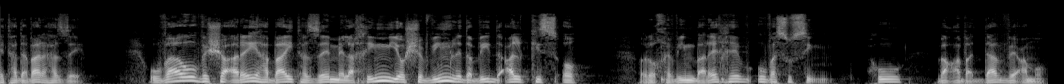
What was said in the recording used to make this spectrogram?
את הדבר הזה, ובאו בשערי הבית הזה מלכים יושבים לדוד על כסאו, רוכבים ברכב ובסוסים, הוא ועבדיו ועמו.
